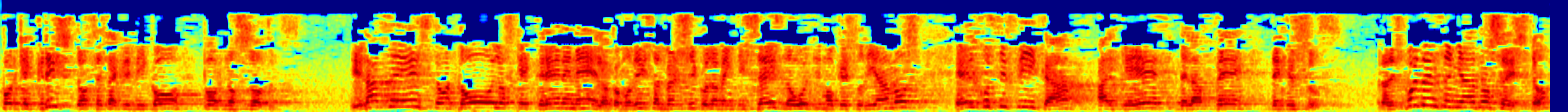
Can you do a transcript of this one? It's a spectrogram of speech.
porque Cristo se sacrificó por nosotros. Y Él hace esto a todos los que creen en Él, o como dice el versículo 26, lo último que estudiamos, Él justifica al que es de la fe de Jesús. Pero después de enseñarnos esto,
